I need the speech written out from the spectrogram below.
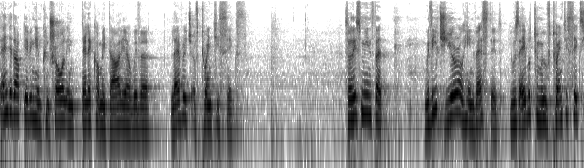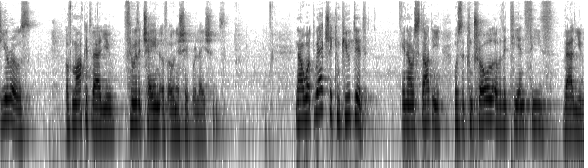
ended up giving him control in Telecom Italia with a leverage of 26. So this means that with each euro he invested, he was able to move 26 euros of market value through the chain of ownership relations. Now, what we actually computed in our study was the control over the TNC's value.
